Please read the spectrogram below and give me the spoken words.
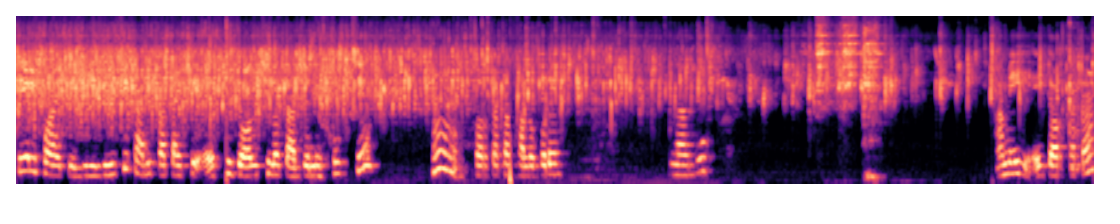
তেল কড়াইতে দিয়ে দিয়েছি। কারি পাতায় একটু- একটু জল ছিল, তার জন্য ফুটছে। হ্যাঁ তরকাটা ভালো করে লাগুক। আমি এই তরকাটা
